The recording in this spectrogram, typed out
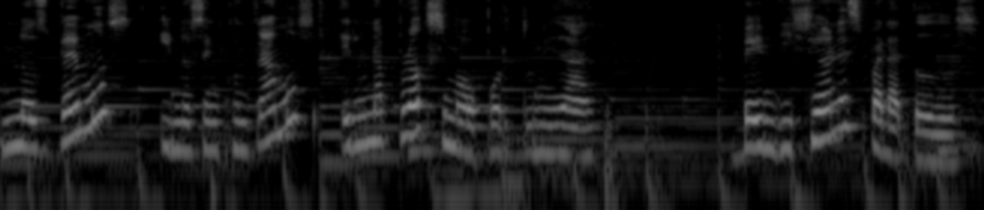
Nos vemos y nos encontramos en una próxima oportunidad. Bendiciones para todos.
